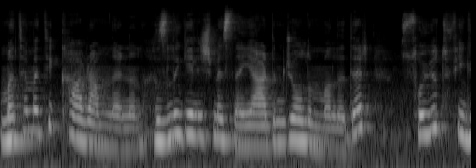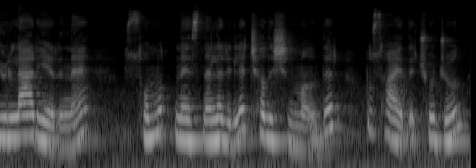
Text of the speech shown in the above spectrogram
matematik kavramlarının hızlı gelişmesine yardımcı olunmalıdır. Soyut figürler yerine somut nesneler ile çalışılmalıdır. Bu sayede çocuğun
